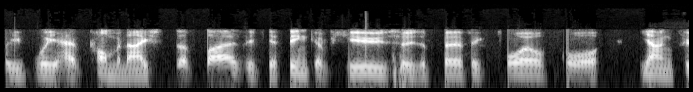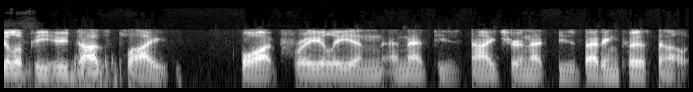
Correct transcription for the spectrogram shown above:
we we have combinations of players. If you think of Hughes, who's a perfect foil for young Philippe, who does play quite freely, and, and that's his nature and that's his batting personal,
